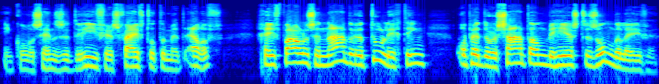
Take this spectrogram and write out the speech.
In Colossense 3, vers 5 tot en met 11 geeft Paulus een nadere toelichting op het door Satan beheerste zondeleven.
